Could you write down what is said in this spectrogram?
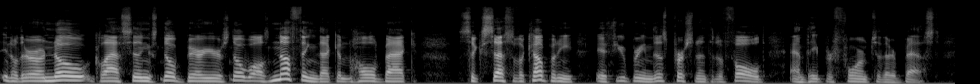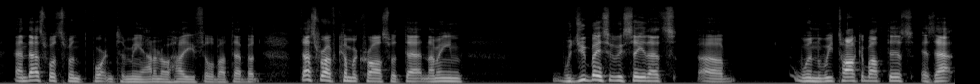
you know, there are no glass ceilings, no barriers, no walls, nothing that can hold back success of a company if you bring this person into the fold and they perform to their best. And that's what's important to me. I don't know how you feel about that, but that's where I've come across with that. And I mean, would you basically say that's uh, when we talk about this, is that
